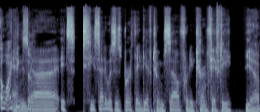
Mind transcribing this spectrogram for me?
Oh, I and, think so. Uh, it's he said it was his birthday gift to himself when he turned fifty. Yeah,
